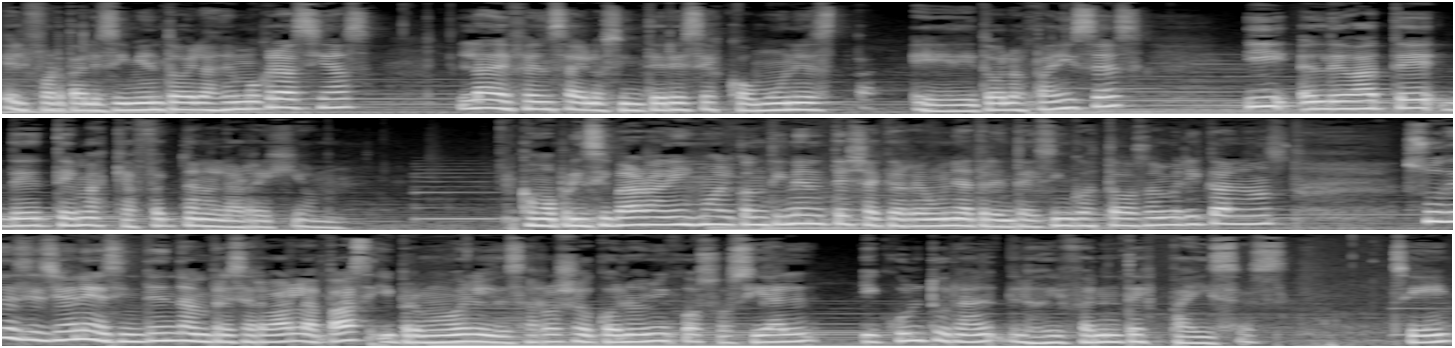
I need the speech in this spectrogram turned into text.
el fortalecimiento de las democracias, la defensa de los intereses comunes eh, de todos los países y el debate de temas que afectan a la región. Como principal organismo del continente, ya que reúne a 35 estados americanos, sus decisiones intentan preservar la paz y promover el desarrollo económico, social y cultural de los diferentes países. ¿Sí?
